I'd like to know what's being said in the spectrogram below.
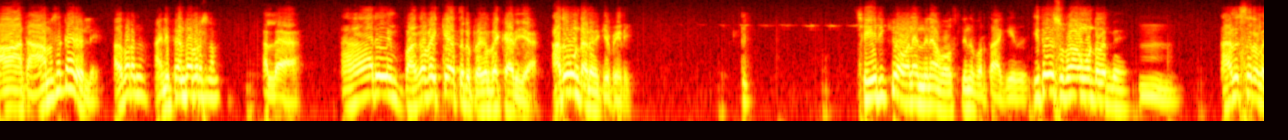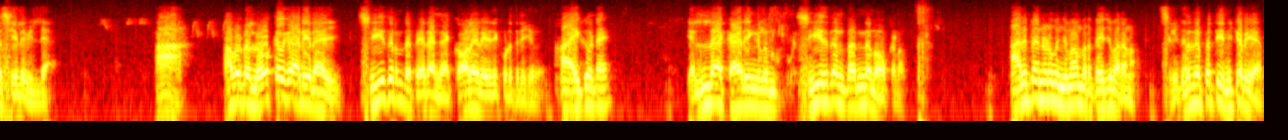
ആ താമസക്കാരല്ലേ. അത് പറഞ്ഞു. അനിപ്പ എന്താ പ്രശ്നം? അല്ല ആരെയും വകവയ്ക്കാത്തൊരു പ്രകൃതക്കാരിയാ. അതുകൊണ്ടാണ് എനിക്ക് പേടി. ശരിക്കും അവളെ എന്തിനാ ഹോസ്റ്റലിൽ നിന്ന് പുറത്താക്കിയത്? ഇതേ സ്വഭാവം കൊണ്ട് തന്നെ. അനുസരണ ശീലമില്ല. ആ അവരുടെ ലോക്കൽ ഗാർഡിയനായി ശ്രീധരന്റെ പേരാ ഞാൻ കോളേജിൽ എഴുതി കൊടുത്തിരിക്കുന്നത്. ആയിക്കോട്ടെ. എല്ലാ കാര്യങ്ങളും ശ്രീധരൻ തന്നെ നോക്കണം. അതിപ്പോ എന്നോട് കുഞ്ഞമ്മ പ്രത്യേകിച്ച് പറയണം? ശ്രീധരനെ പറ്റി എനിക്കറിയാം.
